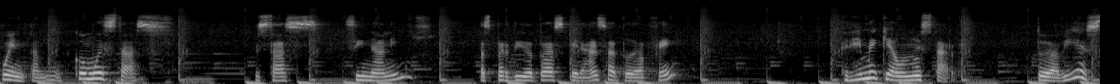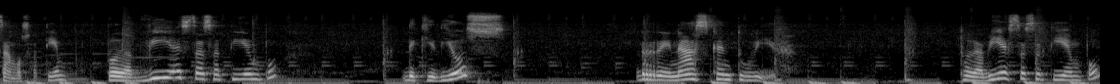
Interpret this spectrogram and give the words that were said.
Cuéntame, ¿cómo estás? ¿Estás sin ánimos? ¿Has perdido toda esperanza, toda fe? Créeme que aún no es tarde. Todavía estamos a tiempo. Todavía estás a tiempo de que Dios renazca en tu vida. Todavía estás a tiempo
